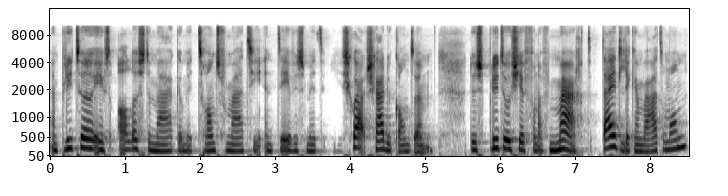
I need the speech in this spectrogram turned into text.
En Pluto heeft alles te maken met transformatie en tevens met je schaduwkanten. Dus Pluto shift vanaf maart tijdelijk in Waterman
